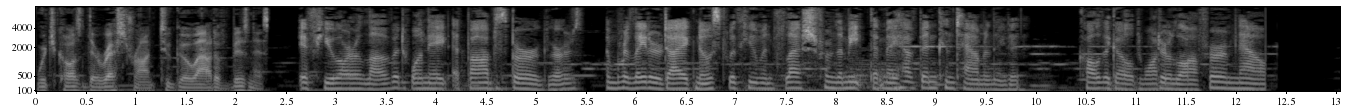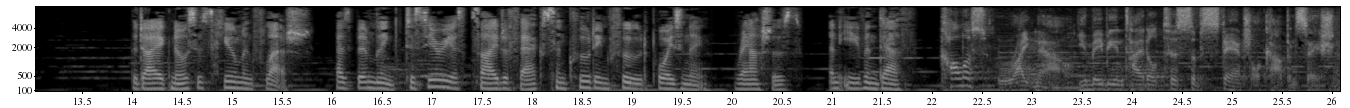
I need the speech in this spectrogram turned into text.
which caused the restaurant to go out of business. If you are a loved one ate at Bob's Burgers, and were later diagnosed with human flesh from the meat that may have been contaminated, call the Goldwater Law Firm now. The diagnosis human flesh has been linked to serious side effects including food poisoning, rashes, and even death. Call us right now. You may be entitled to substantial compensation.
